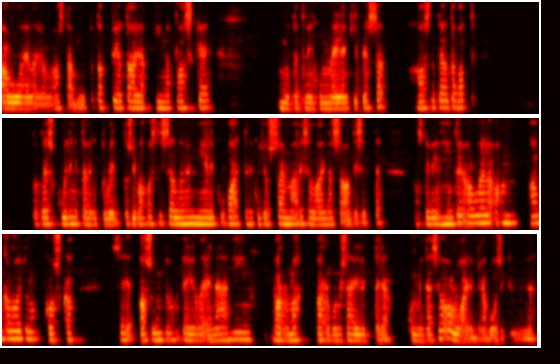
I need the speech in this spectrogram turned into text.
alueilla, joilla on sitä muuttotappiota ja hinnat laskee. Mutta että niin kuin meidän kirjassa haastateltavat totesi kuitenkin, että niin tuli tosi vahvasti sellainen mielikuva, että niin jossain määrin se lainan saanti sitten laskevien hintojen alueella on hankaloitunut, koska se asunto ei ole enää niin varma arvon säilyttäjä kuin mitä se on ollut aiempina vuosikymmeninä.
